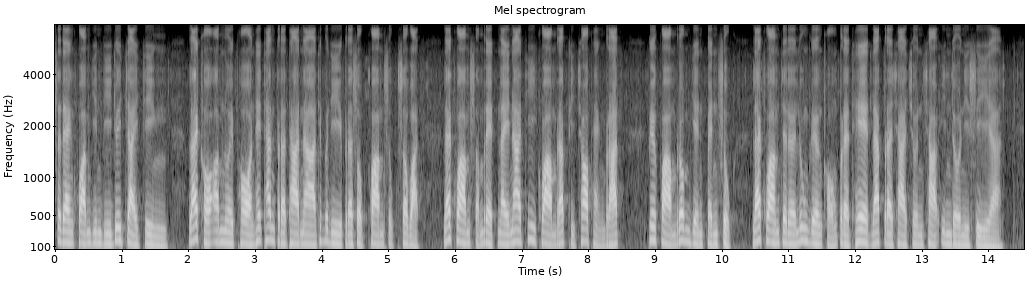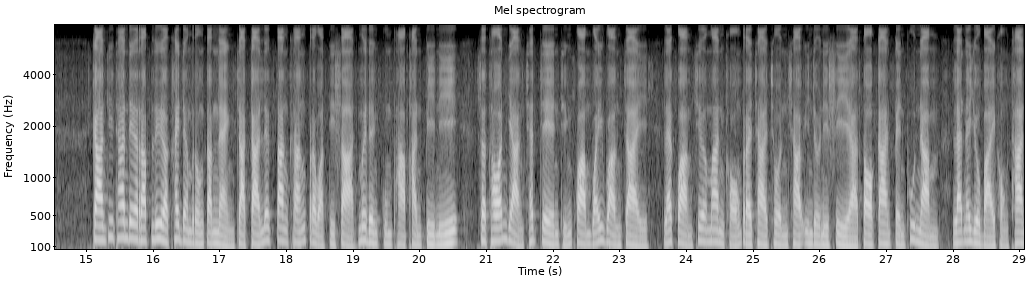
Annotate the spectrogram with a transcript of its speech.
แสดงความยินดีด้วยใจจริง และขออำนวยพรให้ท่านประธานาธิบดีประสบความสุขสวัสดิ์และความสำเร็จในหน้าที่ความรับผิดชอบแห่งรัฐ เพื่อความร่มเย็นเป็นสุข และความเจริญรุ่งเรืองของประเทศและประชาชนชาวอินโดนีเซีย การที่ท่านได้รับเลือกให้ดำรงตำแหน่งจากการเลือกตั้งครั้งประวัติศาสตร์เมื่อเดือนกุมภาพันธ์ปีนี้ สะท้อนอย่างชัดเจนถึงความไว้วางใจ และความเชื่อมั่นของประชาชนชาวอินโดนีเซียต่อการเป็นผู้นำและนโยบายของท่าน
